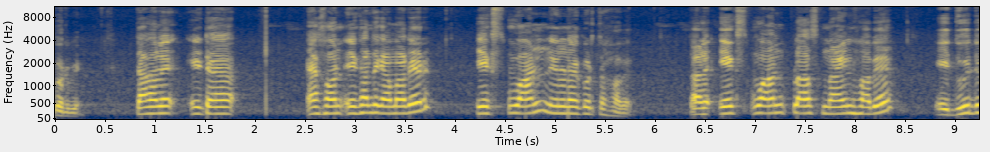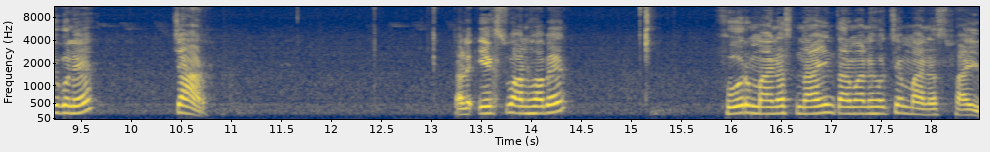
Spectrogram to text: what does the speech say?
করবে। তাহলে এটা এখন এখান থেকে আমাদের এক্স ওয়ান নির্ণয় করতে হবে। তাহলে এক্স ওয়ান প্লাস নাইন হবে এই দুই দুগুণে চার। তাহলে এক্স ওয়ান হবে ফোর মাইনাস নাইন, তার মানে হচ্ছে মাইনাস ফাইভ।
